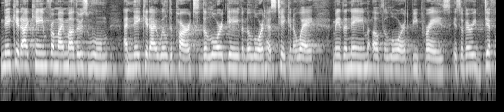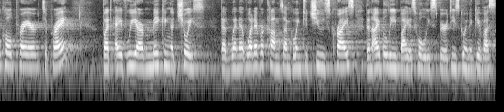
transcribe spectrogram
Naked I came from my mother's womb, and naked I will depart. The Lord gave, and the Lord has taken away. May the name of the Lord be praised. It's a very difficult prayer to pray, but if we are making a choice that when it, whatever comes, I'm going to choose Christ, then I believe by His Holy Spirit, He's going to give us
